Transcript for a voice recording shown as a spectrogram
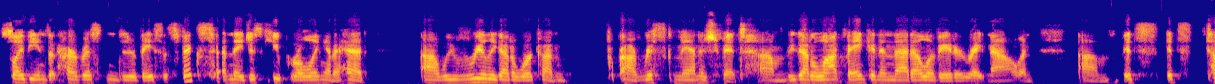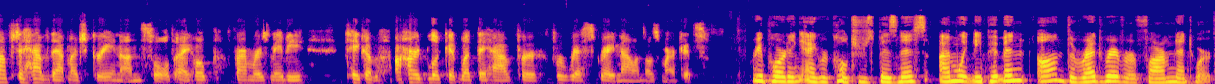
soybeans at harvest and did a basis fix, and they just keep rolling it ahead. Uh, we really got to work on uh, risk management. Um, we got a lot banking in that elevator right now, and um, it's it's tough to have that much grain unsold. I hope farmers maybe take a, a hard look at what they have for, for risk right now in those markets. Reporting Agriculture's Business, I'm Whitney Pittman on the Red River Farm Network.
